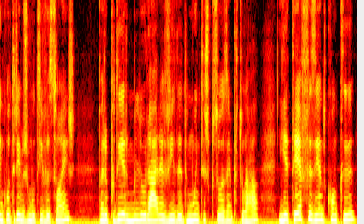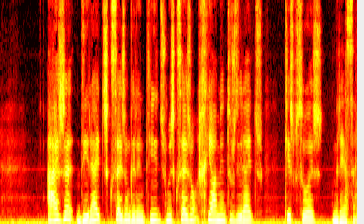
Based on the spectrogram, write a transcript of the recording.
encontremos motivações para poder melhorar a vida de muitas pessoas em Portugal e até fazendo com que haja direitos que sejam garantidos, mas que sejam realmente os direitos que as pessoas merecem.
